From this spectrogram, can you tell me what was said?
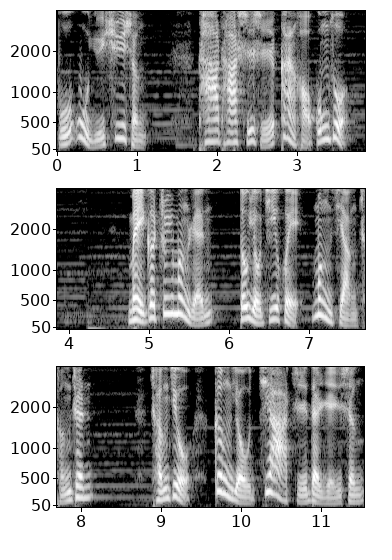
不误于虚声，踏踏实实干好工作。每个追梦人都有机会梦想成真，成就更有价值的人生。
